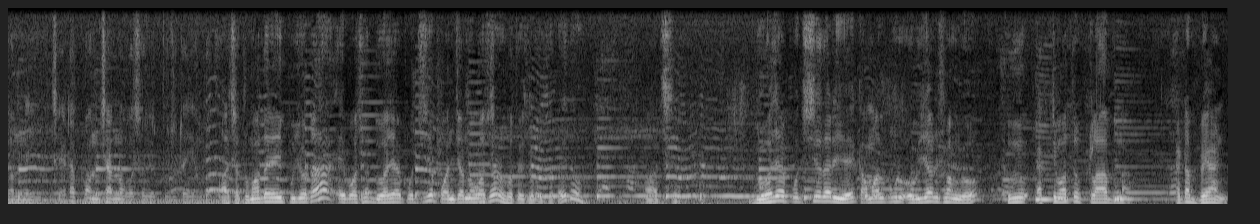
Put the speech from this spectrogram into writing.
জন্যই হচ্ছে। এটা পঞ্চান্ন বছরের পুজোটাই আমরা আচ্ছা তোমাদের এই পুজোটা এই বছর দু হাজার পঁচিশে পঞ্চান্ন বছর হতে চলেছে তাই তো? আচ্ছা। দু হাজার পঁচিশে দাঁড়িয়ে কামালপুর অভিযান সংঘ শুধু একটিমাত্র ক্লাব না একটা ব্যান্ড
